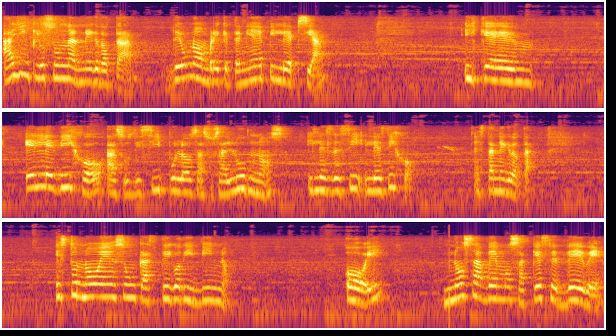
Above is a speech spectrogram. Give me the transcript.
Hay incluso una anécdota de un hombre que tenía epilepsia y que él le dijo a sus discípulos, a sus alumnos, y les, les dijo esta anécdota, esto no es un castigo divino. Hoy no sabemos a qué se debe,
